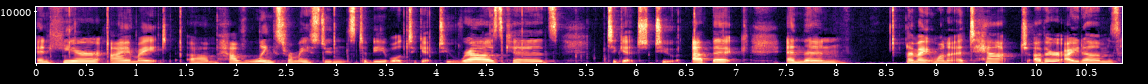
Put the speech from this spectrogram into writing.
And here I might um, have links for my students to be able to get to Raz Kids, to get to Epic, and then I might want to attach other items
